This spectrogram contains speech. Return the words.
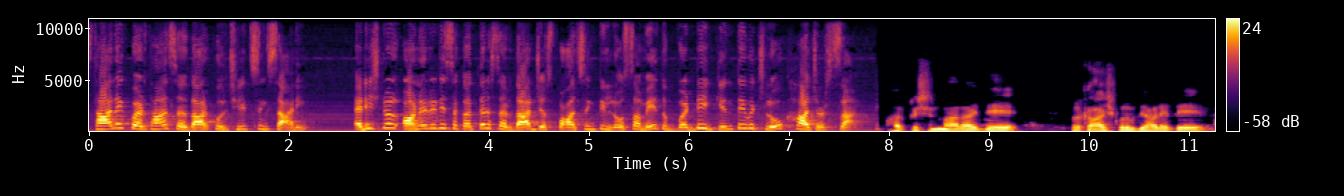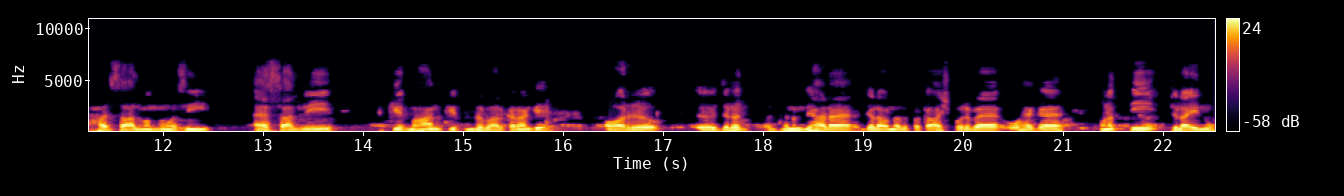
ਸਥਾਨਕ ਪ੍ਰਧਾਨ ਸਰਦਾਰ ਕੁਲਜੀਤ ਸਿੰਘ ਸਾਹਨੀ ਐਡੀਸ਼ਨਲ ਆਨਰਰੀ ਸਕੱਤਰ ਸਰਦਾਰ ਜਸਪਾਲ ਸਿੰਘ ਢਿੱਲੋਂ ਸਮੇਤ ਵੱਡੀ ਗਿਣਤੀ ਵਿੱਚ ਲੋਕ ਹਾਜ਼ਰ ਸਨ। ਹਰਕ੍ਰਿਸ਼ਨ ਮਹਾਰਾਜ ਦੇ ਪ੍ਰਕਾਸ਼ ਪੁਰਬ ਦਿਹਾੜੇ ਤੇ ਹਰ ਸਾਲ ਵਾਂਗੂ ਅਸੀਂ ਇਸ ਸਾਲ ਵੀ ਕਿ ਮਹਾਨ ਕੀਰਤਨ ਦਰਬਾਰ ਕਰਾਂਗੇ ਔਰ ਜਿਹੜਾ ਜਨਮ ਦਿਹਾੜਾ ਹੈ, ਜਿਹੜਾ ਉਹਨਾਂ ਦਾ ਪ੍ਰਕਾਸ਼ ਪੁਰਬ ਹੈ, ਉਹ ਹੈਗਾ ਹੈ 29 ਜੁਲਾਈ ਨੂੰ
